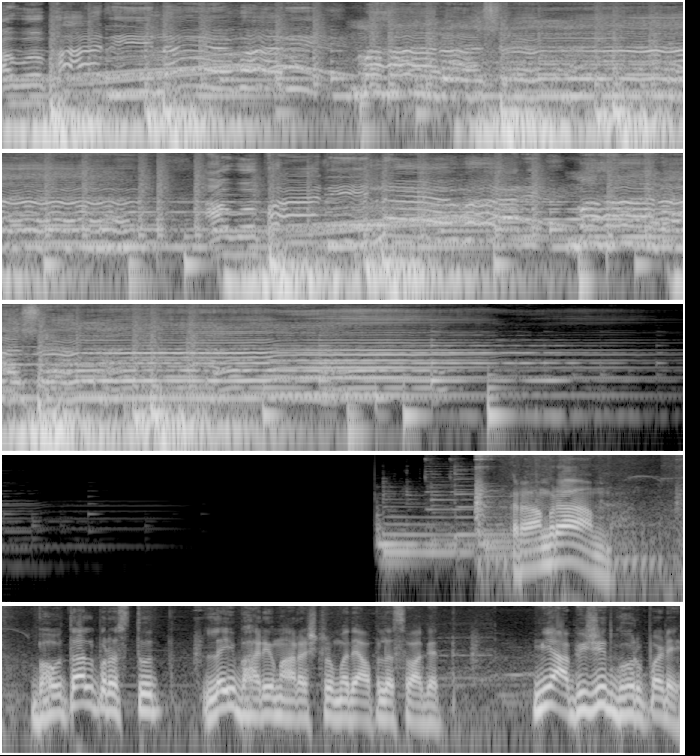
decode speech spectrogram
अव भारी राम राम. भवताल प्रस्तुत लई भारी महाराष्ट्रमध्ये आपलं स्वागत. मी अभिजित घोरपडे.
